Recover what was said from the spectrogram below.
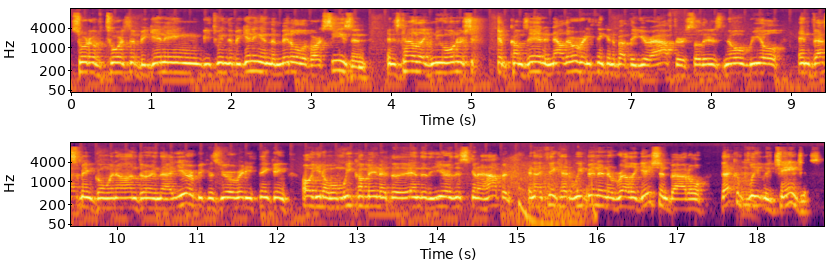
sort of towards the beginning, between the beginning and the middle of our season. And it's kind of like new ownership comes in, and now they're already thinking about the year after. So there's no real investment going on during that year because you're already thinking, oh, you know, when we come in at the end of the year, this is going to happen. And I think had we been in a relegation battle, that completely changes.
